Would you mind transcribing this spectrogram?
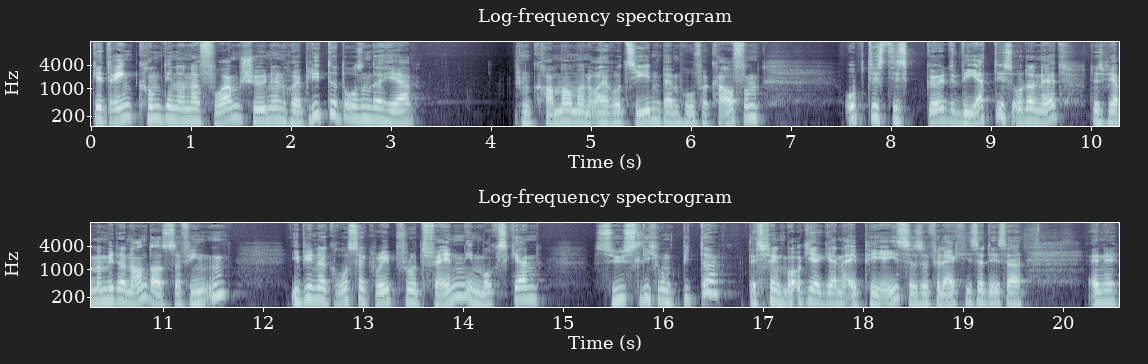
Getränk kommt in einer formschönen Halb-Liter-Dosen daher und kann man um 1,10 Euro beim Hofer kaufen. Ob das das Geld wert ist oder nicht, das werden wir miteinander herausfinden. Ich bin ein großer Grapefruit-Fan, ich mag es gern süßlich und bitter. Deswegen mag ich ja gerne IPAs. Also vielleicht ist ja das auch eine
